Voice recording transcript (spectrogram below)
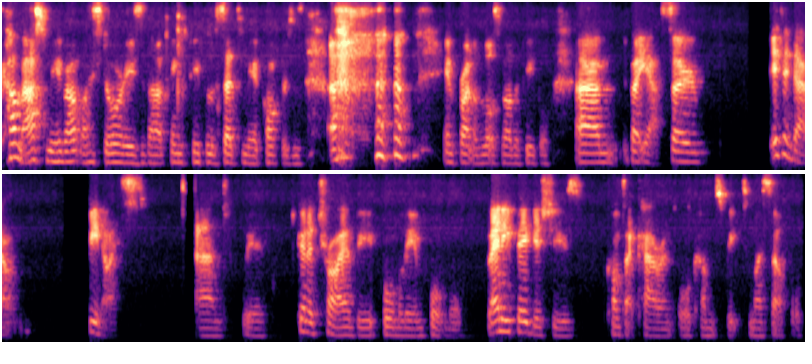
come ask me about my stories about things people have said to me at conferences in front of lots of other people. Um, but yeah, so if in doubt, be nice. and we're going to try and be formally informal. For any big issues, contact Karen or come speak to myself or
